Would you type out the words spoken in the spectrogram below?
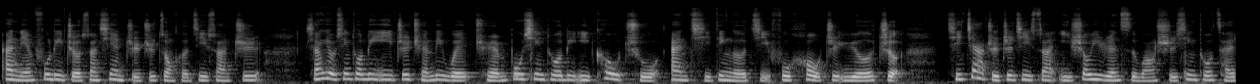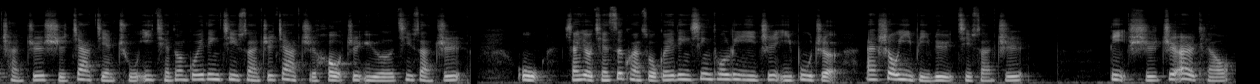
按年复利折算现值之总和计算之。享有信托利益之权利为全部信托利益扣除按其定额给付后之余额者，其价值之计算，以受益人死亡时信托财产之实价减除依前段规定计算之价值后之余额计算之。五、享有前四款所规定信托利益之一部者，按受益比率计算之。第十之二条，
